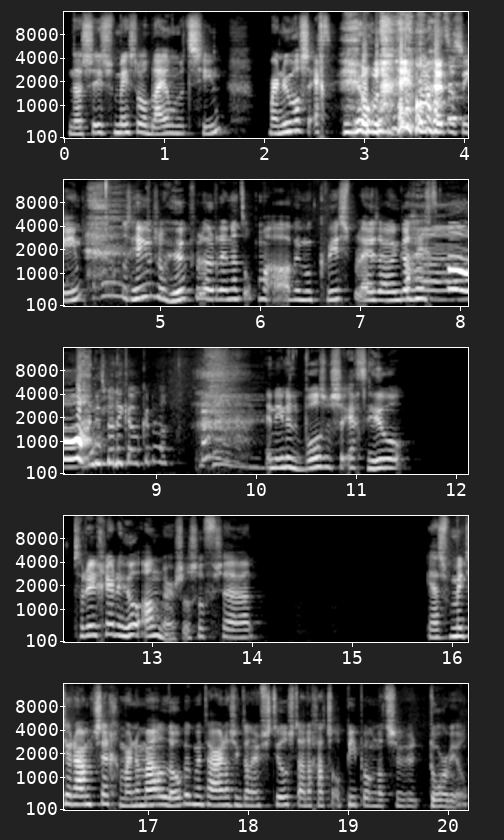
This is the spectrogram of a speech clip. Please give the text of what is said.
Nou, ze is meestal wel blij om me te zien. Maar nu was ze echt heel blij om me te zien. Ze was heel zo huppelen, rennend op me af, in mijn kwispelen en zo. En ik dacht echt, oh, dit wil ik elke dag. En in het bos was ze echt heel... Ze reageerde heel anders. Alsof ze... Ja, het is een beetje raar om te zeggen. Maar normaal loop ik met haar en als ik dan even stilsta, dan gaat ze al piepen omdat ze weer door wil.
